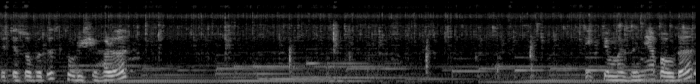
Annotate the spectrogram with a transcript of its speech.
त्याच्यासोबतच थोडीशी हळद. एक चम्मच धनिया पावडर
